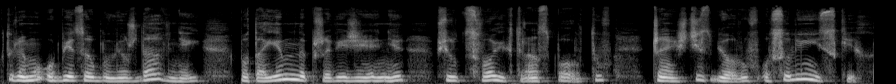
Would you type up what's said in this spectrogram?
któremu obiecał był już dawniej potajemne przewiezienie wśród swoich transportów części zbiorów osolińskich.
